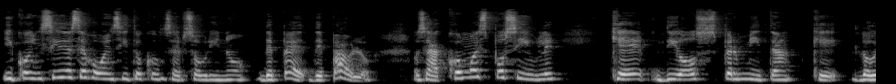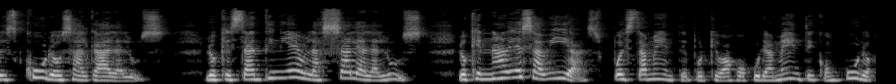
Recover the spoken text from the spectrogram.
y coincide ese jovencito con ser sobrino de, de Pablo. O sea, ¿cómo es posible que Dios permita que lo oscuro salga a la luz. Lo que está en tinieblas sale a la luz. Lo que nadie sabía, supuestamente, porque bajo juramento y conjuro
